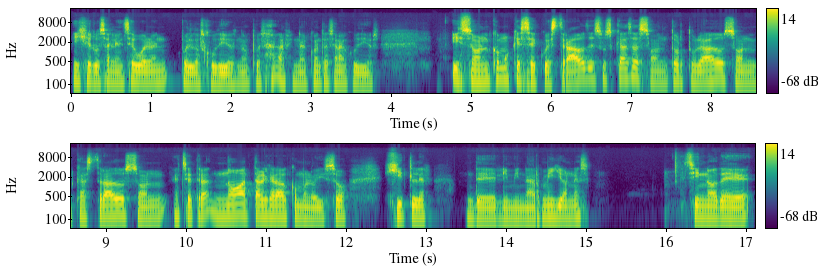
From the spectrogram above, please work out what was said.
y Jerusalén se vuelven pues los judíos, ¿no? Pues a final cuentas eran judíos. Y son como que secuestrados de sus casas, son torturados, son castrados, son, etcétera, no a tal grado como lo hizo Hitler, de eliminar millones, sino de,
